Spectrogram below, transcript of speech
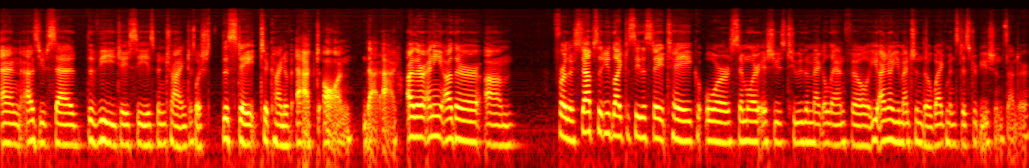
and as you've said, the VEJC has been trying to push the state to kind of act on that act. Are there any other um, further steps that you'd like to see the state take, or similar issues to the mega landfill? You, I know you mentioned the Wegmans Distribution Center.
